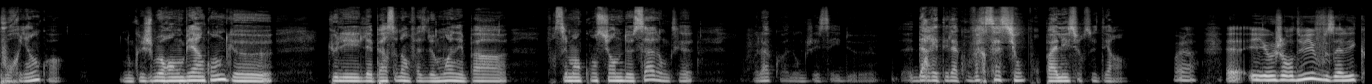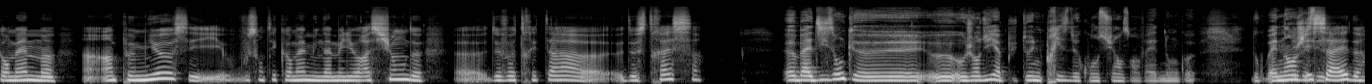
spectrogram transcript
pour rien, quoi. Donc, je me rends bien compte que, que les, les personnes en face de moi n'est pas forcément consciente de ça. Donc, voilà, quoi. Donc, j'essaye d'arrêter la conversation pour pas aller sur ce terrain. Voilà. Et aujourd'hui, vous allez quand même un, peu mieux. Vous sentez quand même une amélioration de, de votre état de stress euh, bah, disons que euh, aujourd'hui il y a plutôt une prise de conscience en fait. Donc, euh, donc maintenant, et ça aide?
